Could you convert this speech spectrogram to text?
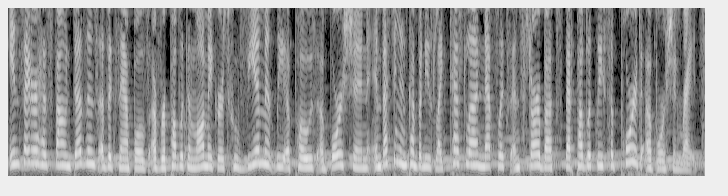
Insider has found dozens of examples of Republican lawmakers who vehemently oppose abortion, investing in companies like Tesla, Netflix, and Starbucks that publicly support abortion rights.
